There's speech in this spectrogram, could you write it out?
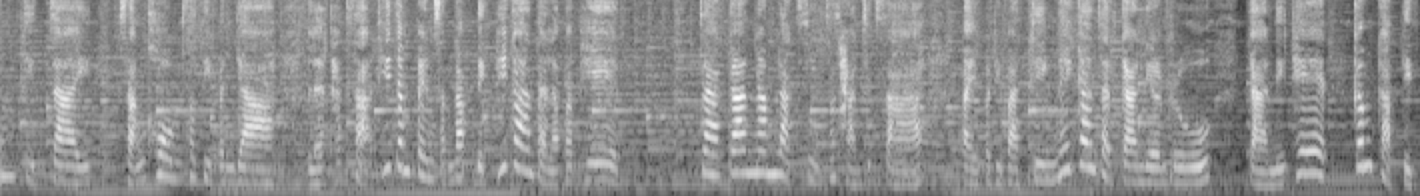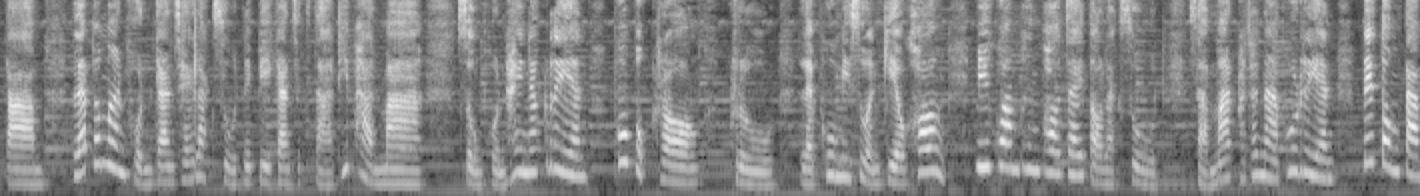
มณ์ จิตใจ สังคม สติปัญญา และทักษะที่จำเป็นสำหรับเด็กพิการแต่ละประเภท จากการนำหลักสูตรสถานศึกษา ไปปฏิบัติจริงในการจัดการเรียนรู้ การนิเทศกำกับติดตาม และประเมินผลการใช้หลักสูตรในปีการศึกษาที่ผ่านมา ส่งผลให้นักเรียน ผู้ปกครอง ครู และผู้มีส่วนเกี่ยวข้อง มีความพึงพอใจต่อหลักสูตร สามารถพัฒนาผู้เรียนได้ตรงตาม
